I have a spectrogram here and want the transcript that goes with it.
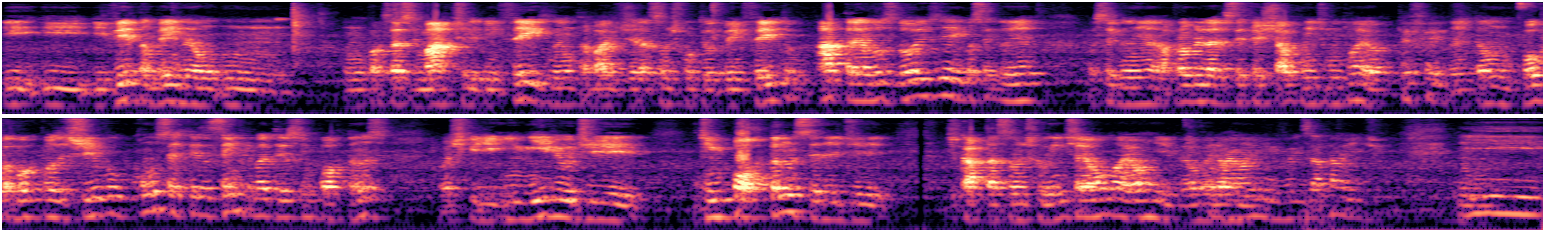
e, e, e vê também né, um um processo de marketing bem feito, né, um trabalho de geração de conteúdo bem feito, atrela os dois e aí você ganha, você ganha a probabilidade de você fechar o cliente muito maior. Perfeito. Né? Então, boca a boca positivo, com certeza sempre vai ter sua importância. Eu acho que em nível de, de importância de, de, de captação de cliente é o maior nível, é o melhor, nível. nível. Exatamente. E,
